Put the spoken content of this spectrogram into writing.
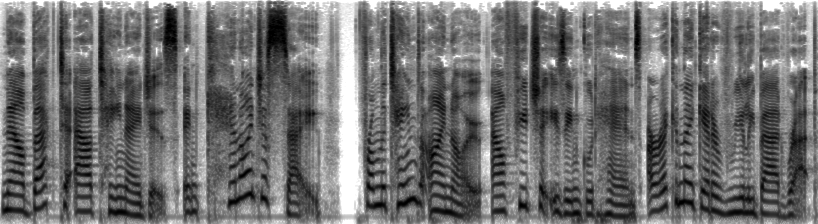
Now back to our teenagers. And can I just say, from the teens I know, our future is in good hands. I reckon they get a really bad rap.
